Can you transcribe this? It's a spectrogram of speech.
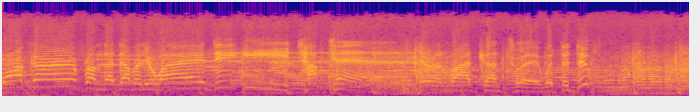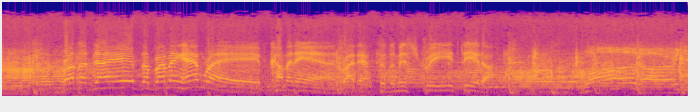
Walker from the WYDE Top 10 here in Wide Country with the Duke. Brother Dave, the Birmingham Rave, coming in right after the Mystery Theater. What are you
